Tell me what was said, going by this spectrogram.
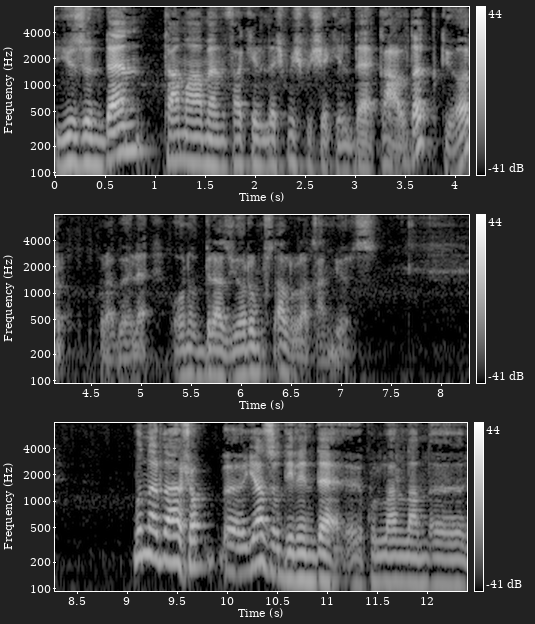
yüzünden tamamen fakirleşmiş bir şekilde kaldık diyor. Bura böyle onu biraz yorumsal olarak anlıyoruz. Bunlar daha çok e, yazı dilinde e, kullanılan e,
